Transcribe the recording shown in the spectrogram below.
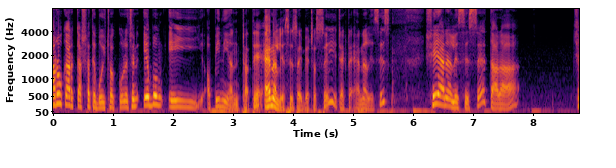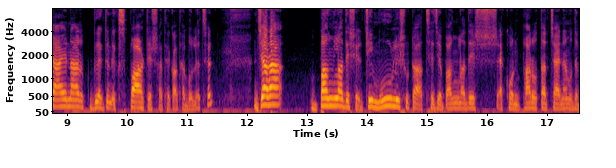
আরও কার কার সাথে বৈঠক করেছেন এবং এই অপিনিয়নটাতে অ্যানালিসিস আই বেটার সেই এটা একটা অ্যানালিসিস সেই অ্যানালিসিসে তারা চায়নার দু একজন এক্সপার্টের সাথে কথা বলেছেন, যারা বাংলাদেশের যে মূল ইস্যুটা আছে যে বাংলাদেশ এখন ভারত আর চায়নার মধ্যে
